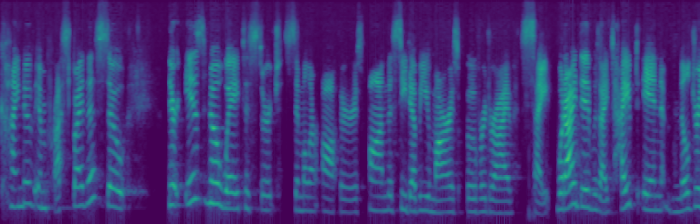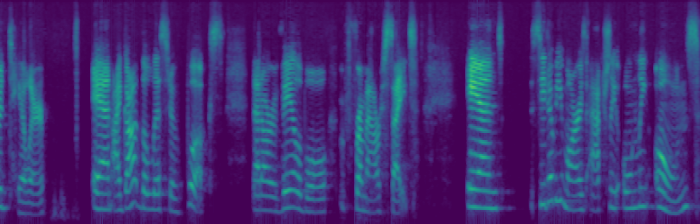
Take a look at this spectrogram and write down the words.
kind of impressed by this. So there is no way to search similar authors on the CW Mars Overdrive site. What I did was I typed in Mildred Taylor And I got the list of books that are available from our site. And CW Mars actually only owns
